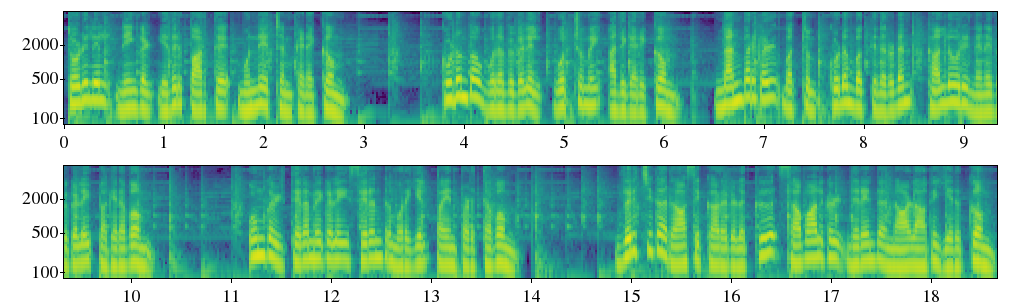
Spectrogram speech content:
தொழிலில் நீங்கள் எதிர்பார்த்த முன்னேற்றம் கிடைக்கும். குடும்ப உறவுகளில் ஒற்றுமை அதிகரிக்கும். நண்பர்கள் மற்றும் குடும்பத்தினருடன் கல்லூரி நினைவுகளை பகிரவும். உங்கள் திறமைகளை சிறந்த முறையில் பயன்படுத்தவும். விருச்சிக ராசிக்காரர்களுக்கு சவால்கள் நிறைந்த நாளாக இருக்கும்.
